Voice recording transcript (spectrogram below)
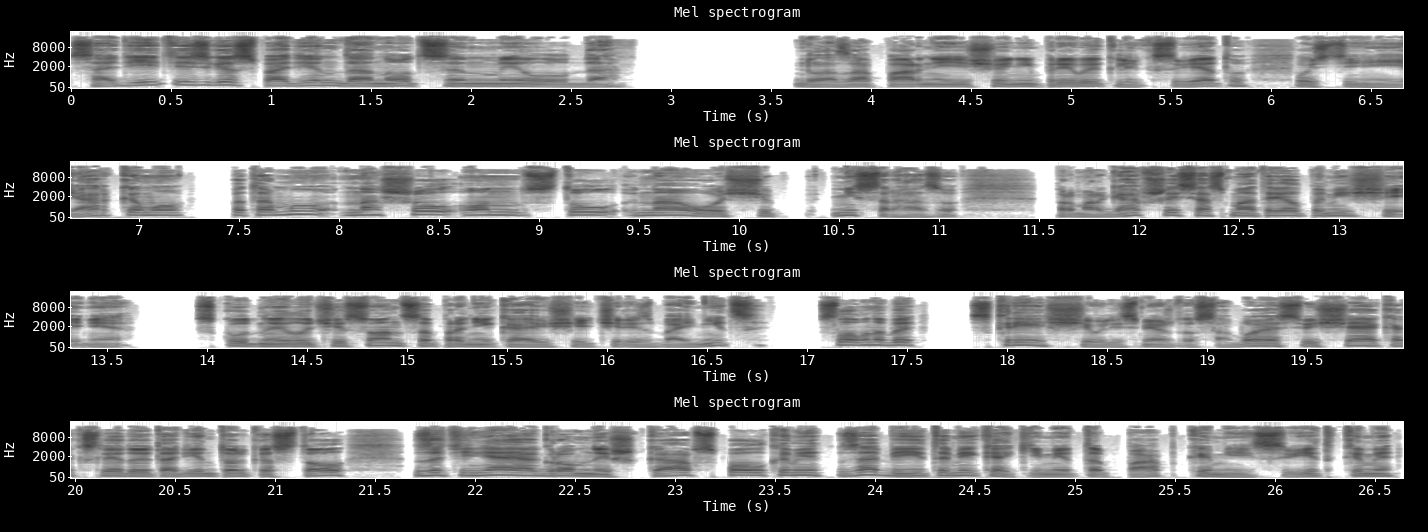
«Садитесь, господин Дануцин Милуда». Глаза парня еще не привыкли к свету, пусть и не яркому, потому нашел он стул на ощупь не сразу. Проморгавшись, осмотрел помещение. Скудные лучи солнца, проникающие через бойницы, словно бы скрещивались между собой, освещая как следует один только стол, затеняя огромный шкаф с полками, забитыми какими-то папками и свитками,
